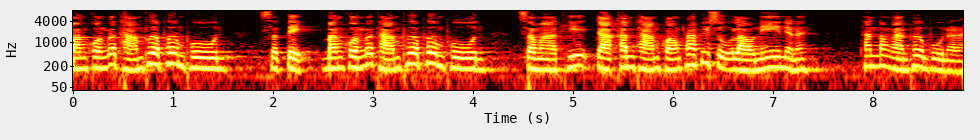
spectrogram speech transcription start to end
บางคนก็ถามเพื่อเพิ่มพูนสติ บางคนก็ถามเพื่อเพิ่มพูนสมาธิจากคำถามของพระพิสุเหล่านี้เนี่ยนะท่านต้องการเพิ่มพูนอะไร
